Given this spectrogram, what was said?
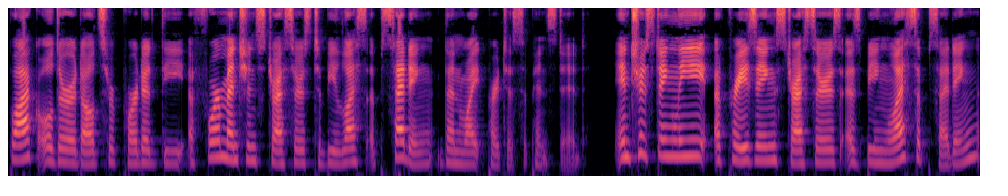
black older adults reported the aforementioned stressors to be less upsetting than white participants did. Interestingly, appraising stressors as being less upsetting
